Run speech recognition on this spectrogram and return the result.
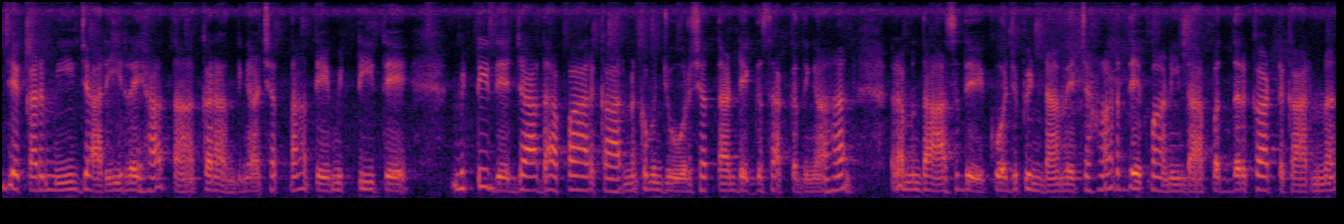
ਜੇਕਰ ਮੀਂਹ ਜਾਰੀ ਰਿਹਾ ਤਾਂ ਘਰਾਂ ਦੀਆਂ ਛੱਤਾਂ ਤੇ ਮਿੱਟੀ ਤੇ, ਮਿੱਟੀ ਦੇ ਜ਼ਿਆਦਾ ਭਾਰ ਕਾਰਨ ਕਮਜ਼ੋਰ ਛੱਤਾਂ ਡਿੱਗ ਸਕਦੀਆਂ ਹਨ। ਰਮਦਾਸ ਦੇ ਕੁਝ ਪਿੰਡਾਂ ਵਿੱਚ ਹੜ੍ਹ ਦੇ ਪਾਣੀ ਦਾ ਪੱਧਰ ਘੱਟ ਕਾਰਨ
